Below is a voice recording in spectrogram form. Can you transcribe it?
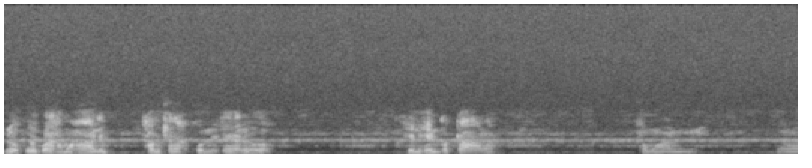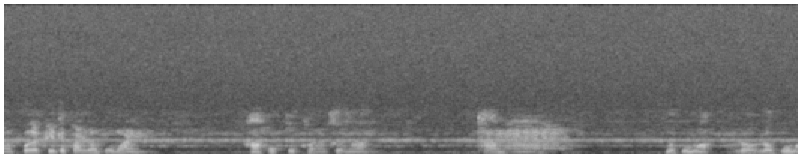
หลวงปู่มหาเนี่ยทำชนะคนแท้เนอะเห็นเห็นกับตาแล้วทำงานเปิดพิพิธภัณฑ์หลวงปู่ใหม่ห้าหกเจ็ดคนขึ้นมาถามหาหลวงปู่ว่าหลวงหลวงปู่ม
